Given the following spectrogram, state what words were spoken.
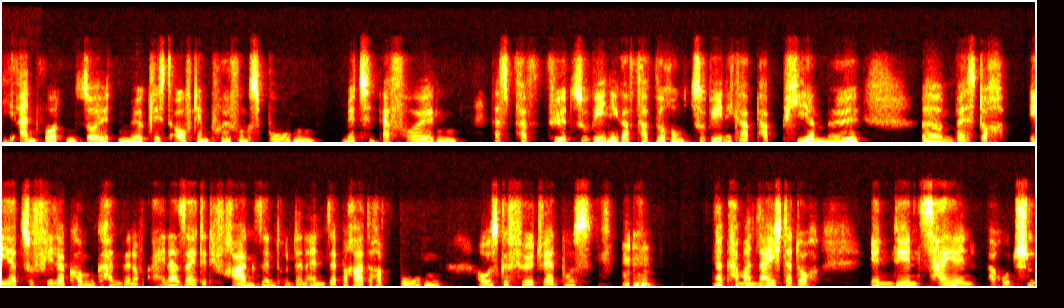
Die Antworten sollten möglichst auf dem Prüfungsbogen mit erfolgen. Das führt zu weniger Verwirrung, zu weniger Papiermüll, ähm, weil es doch eher zu Fehler kommen kann, wenn auf einer Seite die Fragen sind und dann ein separater Bogen ausgefüllt werden muss. da kann man leichter doch in den Zeilen verrutschen.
